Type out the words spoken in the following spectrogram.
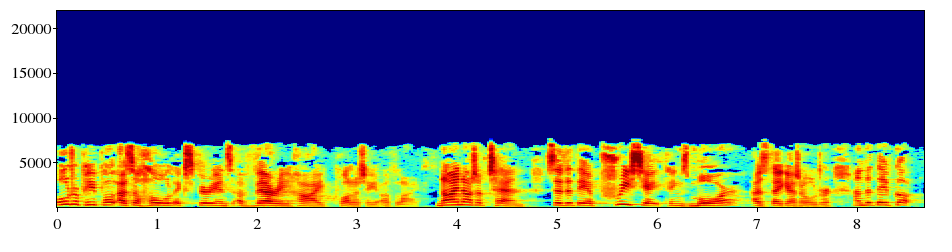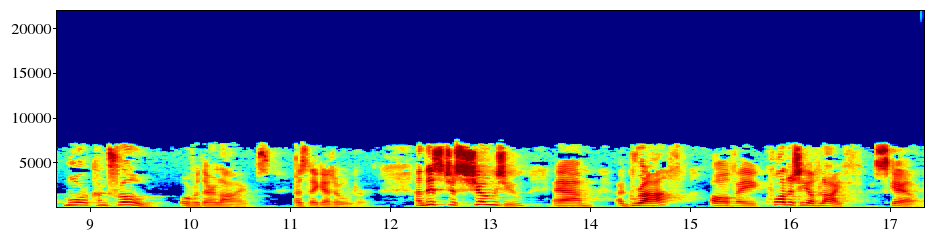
Older people as a whole experience a very high quality of life. Nine out of ten say that they appreciate things more as they get older and that they've got more control over their lives as they get older. And this just shows you um, a graph of a quality of life scale.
